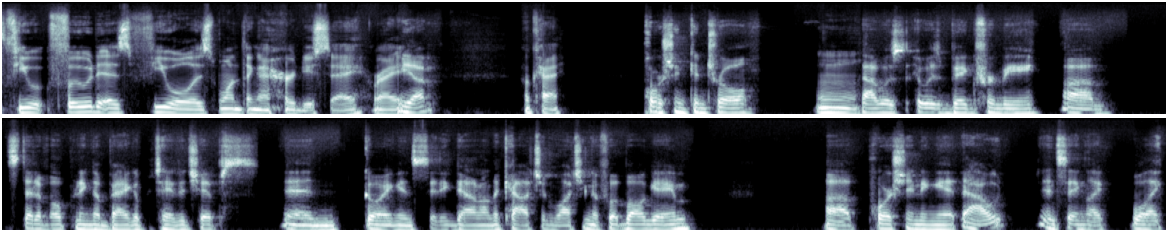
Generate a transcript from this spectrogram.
Fu- food as fuel is one thing I heard you say, right? Yep. Okay. Portion control. Mm. That was it was big for me. Um, instead of opening a bag of potato chips and going and sitting down on the couch and watching a football game, uh, portioning it out and saying like, well, I,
